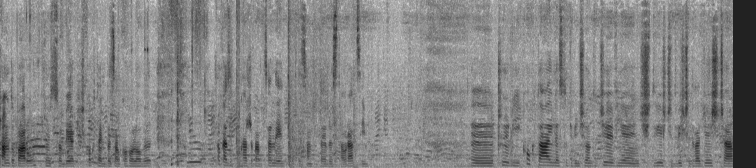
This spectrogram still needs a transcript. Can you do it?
Szłam do baru, wziąć sobie jakiś koktajl bezalkoholowy. Przy okazji pokażę Wam ceny, jakie są tutaj w restauracji. Yy, czyli koktajle 199, 200, 220,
